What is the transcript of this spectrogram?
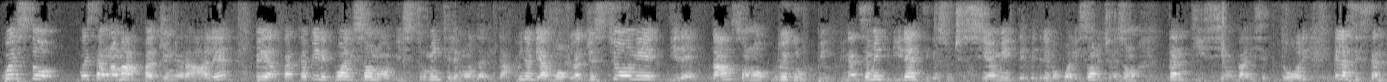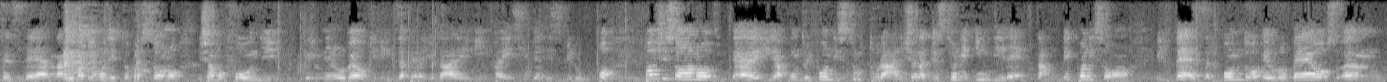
Questo questa è una mappa generale per far capire quali sono gli strumenti e le modalità. Quindi abbiamo la gestione diretta, sono due gruppi, finanziamenti diretti che successivamente vedremo quali sono, ce ne sono tantissimi in vari settori, e l'assistenza esterna, come abbiamo detto, però sono diciamo, fondi che l'Unione Europea utilizza per aiutare i paesi in via di sviluppo. Poi ci sono eh, i, appunto, i fondi strutturali, cioè la gestione indiretta. E quali sono? Il FES, il Fondo Europeo... Um,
